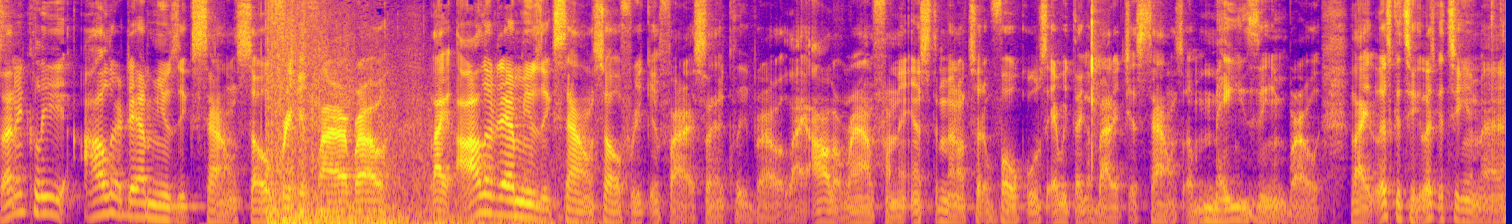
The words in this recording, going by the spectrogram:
Sonically, all of their music sounds so freaking fire, bro. Like all of their music sounds so freaking fire sonically, bro. Like all around from the instrumental to the vocals, everything about it just sounds amazing, bro. Like let's continue, let's continue, man.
